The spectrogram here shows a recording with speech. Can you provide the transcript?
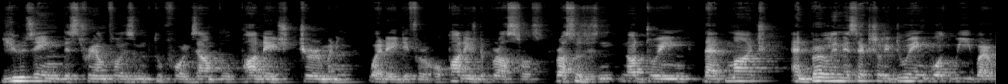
using this triumphalism to, for example, punish Germany where they differ or punish the Brussels. Brussels is not doing that much. And Berlin is actually doing what we were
